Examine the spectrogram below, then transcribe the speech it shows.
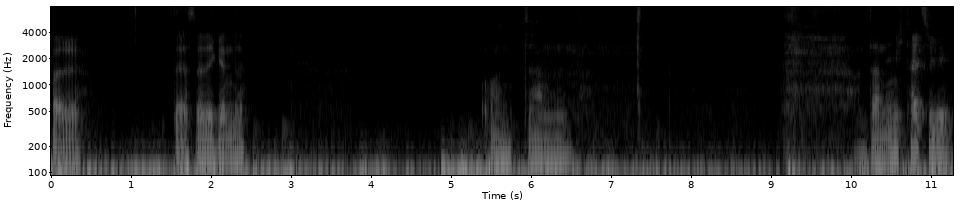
Weil der ist eine Legende. Und dann. Und dann nehme ich Tai zu Ying.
